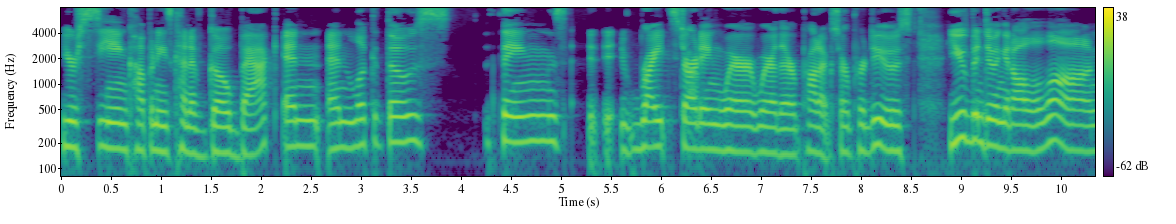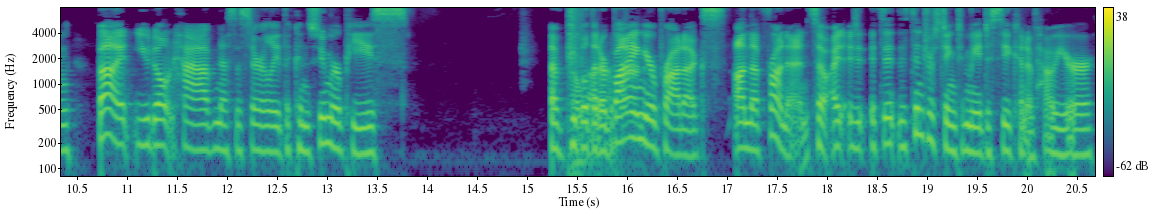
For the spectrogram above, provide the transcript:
you're seeing companies kind of go back and and look at those things right starting where where their products are produced you've been doing it all along but you don't have necessarily the consumer piece of people that are buying your products on the front end. So I, it's it's interesting to me to see kind of how you're,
